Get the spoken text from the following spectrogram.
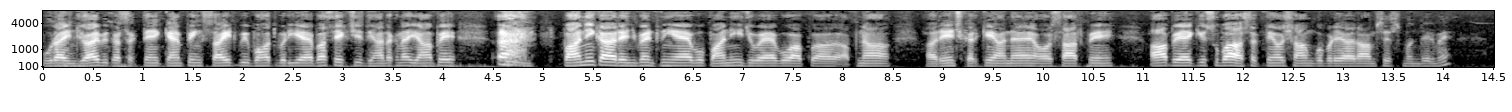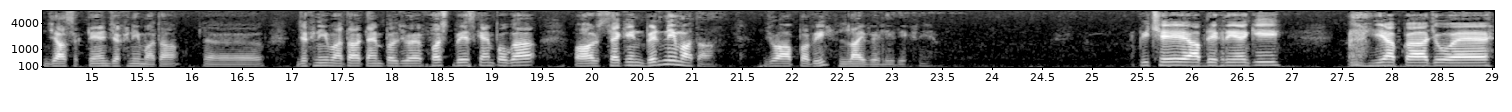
पूरा एंजॉय भी कर सकते हैं। कैंपिंग साइट भी बहुत बढ़िया है। बस एक चीज़ ध्यान रखना है, यहाँ पे पानी का अरेंजमेंट नहीं है। वो पानी जो है, वो आप, अपना अरेंज करके आना है और साथ में आप यह है कि सुबह आ सकते हैं और शाम को बड़े आराम से इस मंदिर में जा सकते हैं। जखनी माता जखनी माता टेंपल जो है फ़र्स्ट बेस कैंप होगा। और सेकंड बिरनी माता, जो आप अभी लाइव वैली देख रहे हैं। पीछे आप देख रहे हैं कि ये आपका जो है,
